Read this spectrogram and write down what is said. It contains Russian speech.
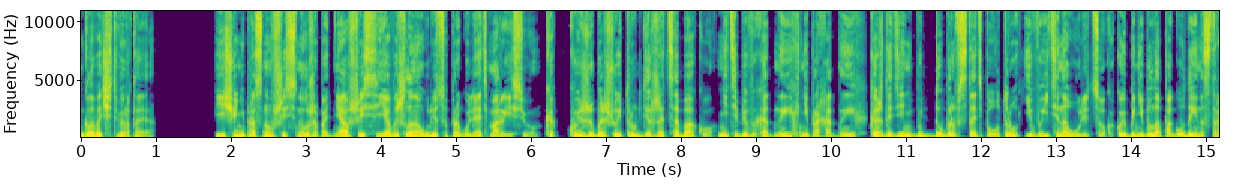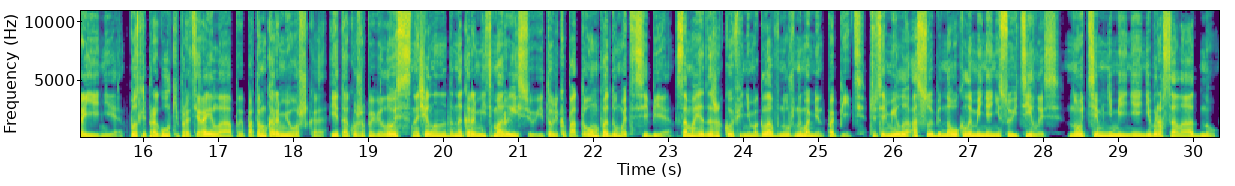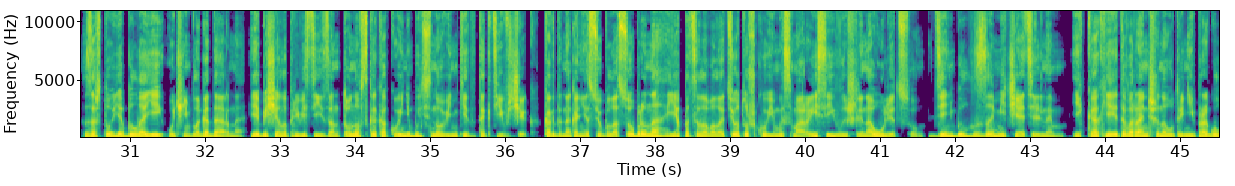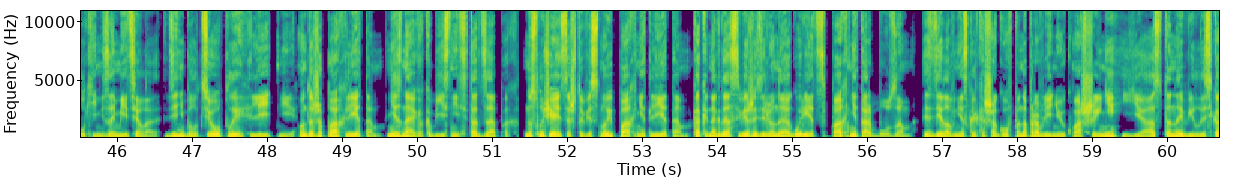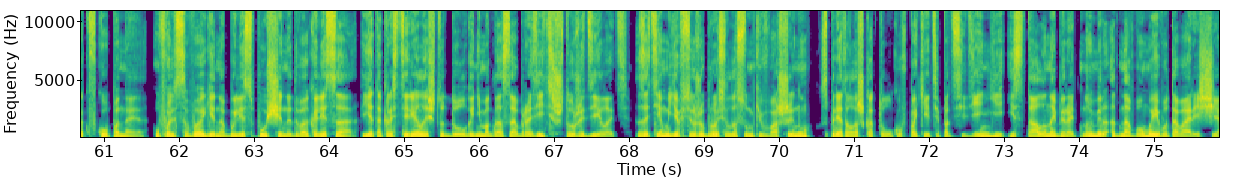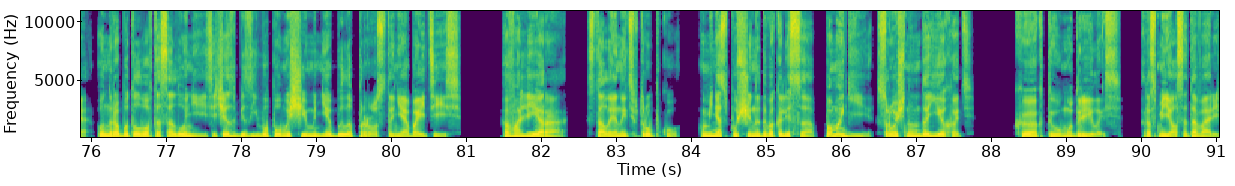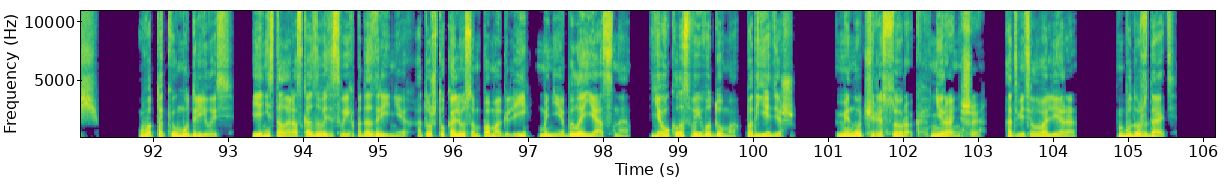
Глава 4. Еще не проснувшись, но уже поднявшись, я вышла на улицу прогулять Марысю. Какой же большой труд держать собаку. Ни тебе выходных, ни проходных. Каждый день будь добр встать по утру и выйти на улицу, какой бы ни была погода и настроение. После прогулки протирай лапы, потом кормежка. И так уже повелось, сначала надо накормить Марысю, и только потом подумать о себе. Сама я даже кофе не могла в нужный момент попить. Тетя Мила особенно около меня не суетилась, но тем не менее не бросала одну, за что я была ей очень благодарна и обещала привезти из Антоновска какой-нибудь новенький детективчик. Когда наконец все было собрано, я поцеловала тетушку, и мы с Марысей вышли на улицу. День был замечательным. И как я этого раньше на утренней прогулке не заметила. День был теплый, летний. Он даже пах летом. Не знаю, как объяснить этот запах. Но случается, что весной пахнет летом. Как иногда свежезеленый огурец пахнет арбузом. Сделав несколько шагов по направлению к машине, я остановилась как вкопанная. У Фольксвагена были спущены два колеса. Я так растерялась, что долго не могла сообразить, что же делать. Затем я все же бросила сумки в машину, спрятала шкатулку в пакете под сиденье и стала набирать номер одного моего товарища. Он работал в автосалоне, и сейчас без его помощи мне было просто не обойтись. «Валера!» – стала я ныть в трубку. «У меня спущены два колеса. Помоги! Срочно надо ехать!» «Как ты умудрилась!» – рассмеялся товарищ. Вот так и умудрилась. Я не стала рассказывать о своих подозрениях, а то, что колесам помогли, мне было ясно. Я около своего дома. Подъедешь? Минут через сорок, не раньше, ответил Валера. Буду ждать.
